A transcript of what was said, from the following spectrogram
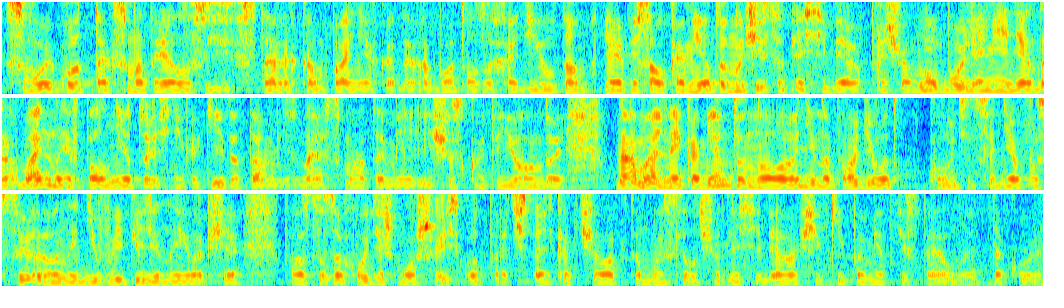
свой код так смотрел в, в старых компаниях, когда работал, заходил там. Я писал комменты, ну, чисто для себя. Причем, ну, более-менее нормальные вполне. То есть, не какие-то там, не знаю, с матами или еще с какой-то ерундой. Нормальные комменты, но они напротив вот крутятся не обвусырованные, не выпиленные вообще. Просто заходишь, можешь весь код прочитать, как чувак там мыслил, что для себя вообще какие пометки ставил. Ну, это такое.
